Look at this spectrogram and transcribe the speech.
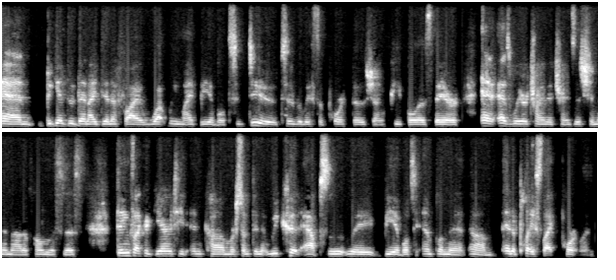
and begin to then identify what we might be able to do to really support those young people as they're as we are trying to transition them out of homelessness. Things like a guaranteed income or something that we could absolutely be able to implement um, in a place like Portland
